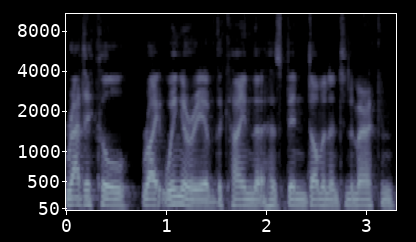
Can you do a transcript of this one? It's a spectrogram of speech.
radical right wingery of the kind that has been dominant in American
